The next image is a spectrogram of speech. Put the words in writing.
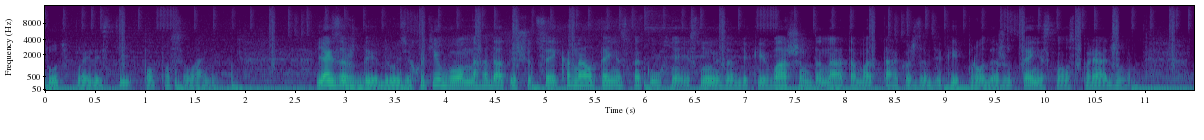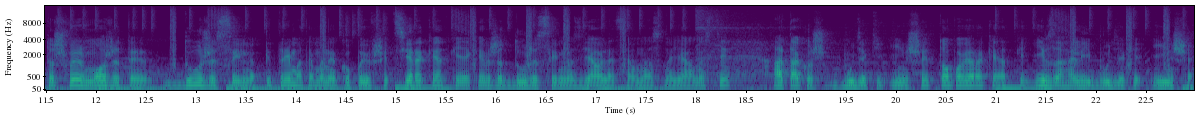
тут в плейлисті по посиланню. Як завжди, друзі, хотів би вам нагадати, що цей канал Тенісна кухня існує завдяки вашим донатам, а також завдяки продажу тенісного спорядження. Тож ви можете дуже сильно підтримати мене, купивши ці ракетки, які вже дуже сильно з'являться у нас в наявності, а також будь-які інші топові ракетки і взагалі будь-яке інше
